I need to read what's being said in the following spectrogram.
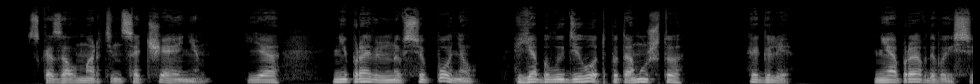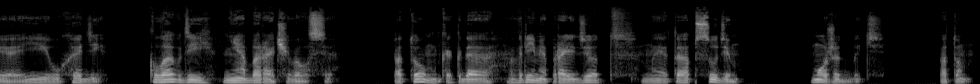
— сказал Мартин с отчаянием. «Я неправильно все понял. Я был идиот, потому что... Эгле. Не оправдывайся и уходи. Клавдий не оборачивался. Потом, когда время пройдет, мы это обсудим. Может быть. Потом.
